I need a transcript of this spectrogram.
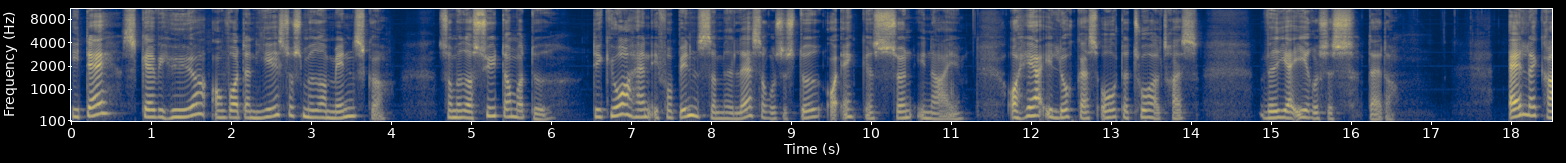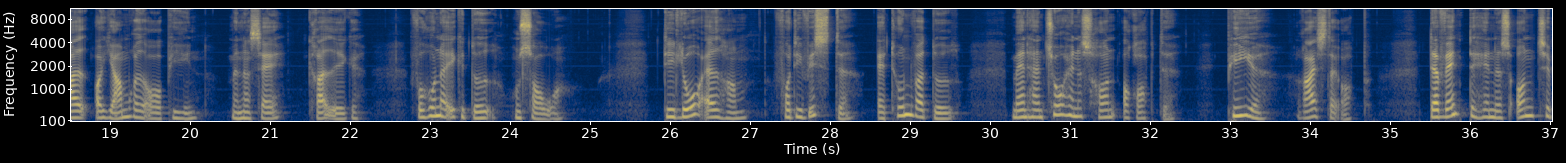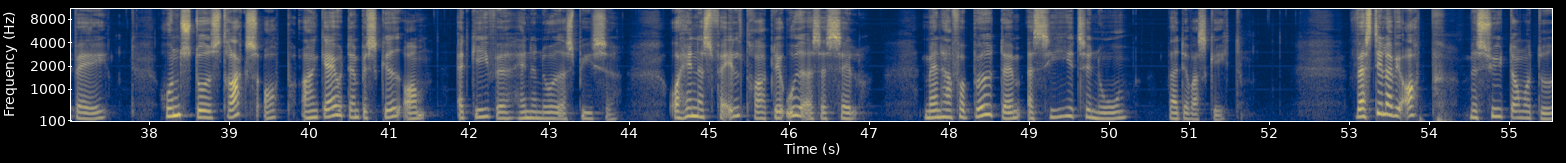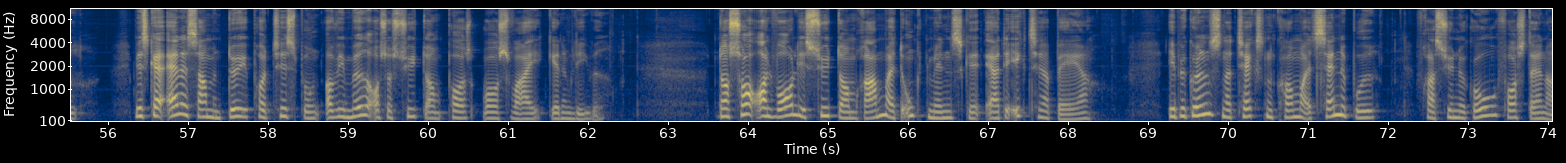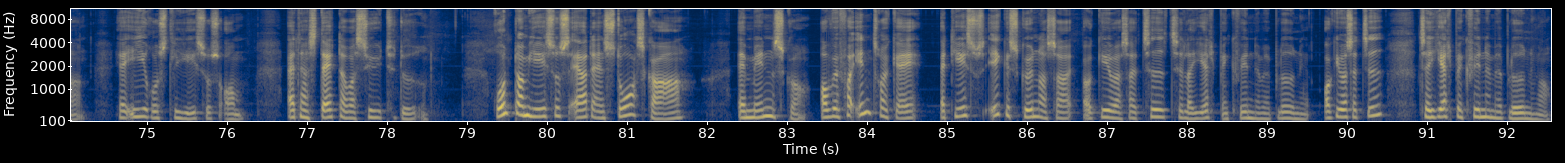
I dag skal vi høre om, hvordan Jesus møder mennesker, som møder sygdom og død. Det gjorde han i forbindelse med Lazarus' død og enkens søn i Naje. Og her i Lukas 8:52 ved Jairus' datter. Alle græd og jamrede over pigen, men han sagde, græd ikke, for hun er ikke død, hun sover. De lå ad ham, for de vidste, at hun var død. Men han tog hendes hånd og råbte, Pige, rejs dig op. Der vendte hendes ånd tilbage. Hun stod straks op, og han gav dem besked om at give hende noget at spise. Og hendes forældre blev ud af sig selv, men han forbød dem at sige til nogen, hvad det var sket. Hvad stiller vi op med sygdom og død? Vi skal alle sammen dø på et tidspunkt, og vi møder også sygdom på vores vej gennem livet. Når så alvorlig sygdom rammer et ungt menneske, er det ikke til at bære. I begyndelsen af teksten kommer et sandebud fra synagogeforstanderen, Jairus til Jesus om, at hans datter var syg til døden. Rundt om Jesus er der en stor skare af mennesker, og vil få indtryk af, at Jesus ikke skynder sig og giver sig tid til at hjælpe en kvinde med blødning, og giver sig tid til at hjælpe en kvinde med blødninger.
